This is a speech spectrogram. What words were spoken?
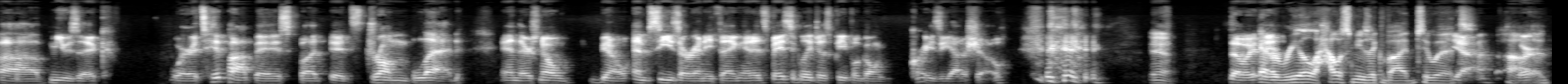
uh, music where it's hip hop based, but it's drum led, and there's no you know MCs or anything, and it's basically just people going crazy at a show. yeah. So it, Got a it- real house music vibe to it. yeah, Uh, where,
